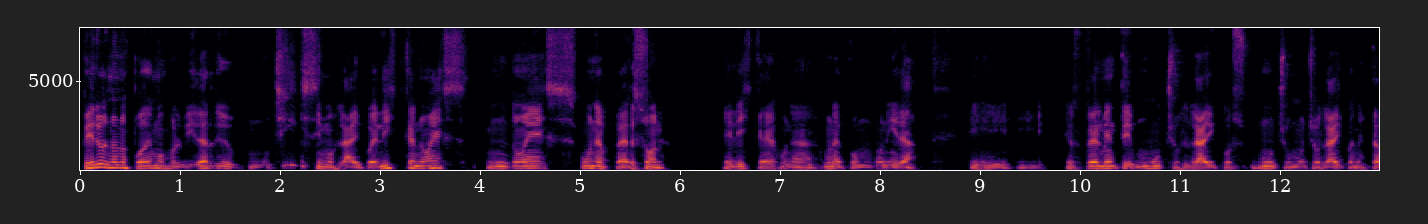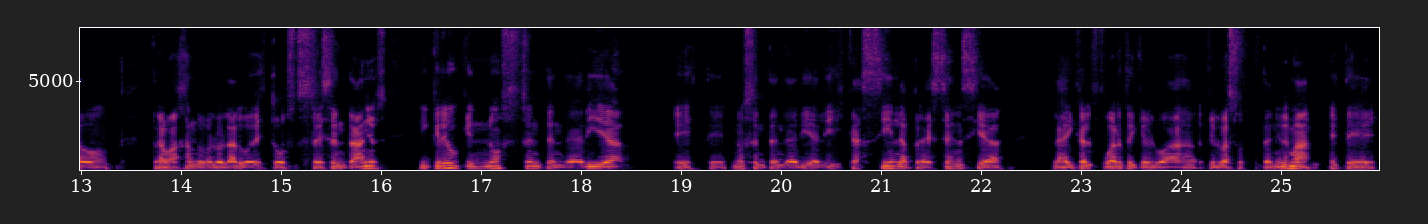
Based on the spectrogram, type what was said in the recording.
pero no nos podemos olvidar de muchísimos laicos. El ISCA no es, no es una persona, el ISCA es una, una comunidad. Y, realmente muchos laicos, muchos, muchos laicos han estado trabajando a lo largo de estos 60 años y creo que no se entendería, este, no se entendería el ISCA sin la presencia laical fuerte que lo ha, que lo ha sostenido. Es más, este,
